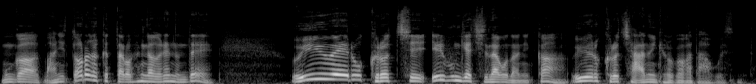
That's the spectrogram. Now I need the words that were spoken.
뭔가 많이 떨어졌겠다고 생각을 했는데 의외로 그렇지 1분기가 지나고 나니까 의외로 그렇지 않은 결과가 나오고 있습니다.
